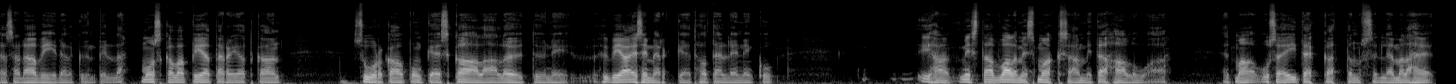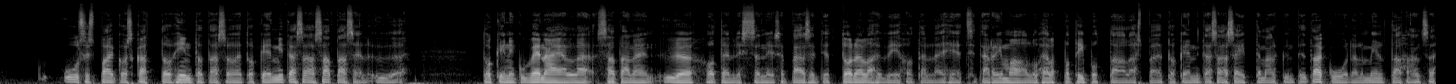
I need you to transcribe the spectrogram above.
ja 150. Moskova, Pietari, jotka on suurkaupunkeja skaalaa löytyy, niin hyviä esimerkkejä, että hotelli niin kuin ihan mistä on valmis maksaa, mitä haluaa. Et mä oon usein itse katsonut silleen, mä lähden uusissa paikoissa katsoa hintatasoa, että okei, mitä saa satasel yö. Toki niin kuin Venäjällä satanen yö hotellissa, niin sä pääset jo todella hyviin hotelleihin, että sitä rimaa on ollut helppo tiputtaa alaspäin, että okei, mitä saa 70 tai 6 millä tahansa.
